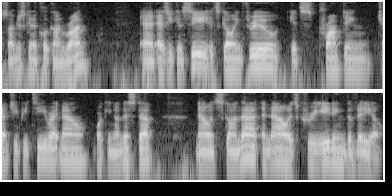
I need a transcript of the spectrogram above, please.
So I'm just going to click on run. And as you can see, it's going through, it's prompting ChatGPT right now, working on this step. Now it's gone that, and now it's creating the video.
